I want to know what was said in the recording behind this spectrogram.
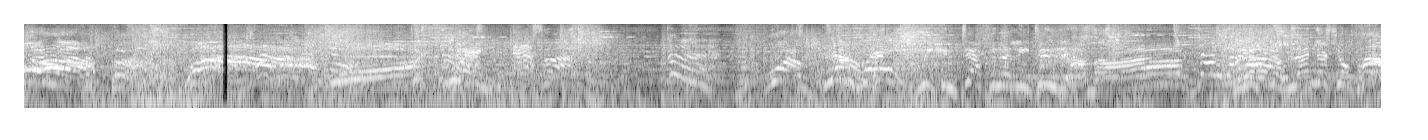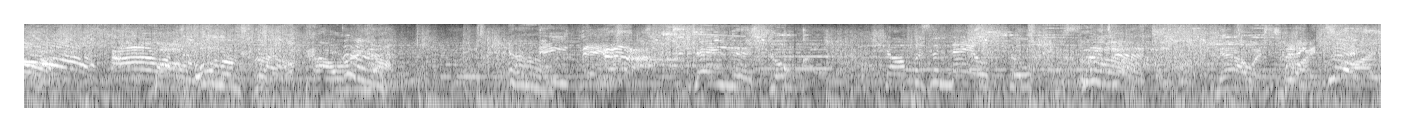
Aura! Swing! Slash! Wow! No way! We can definitely do this! Come on! Monado, lend us your power! Ah! Almost there! I'm powering up. Eat this. Gain this, joke. Sharp as a nail, Shulk. Split Edge! Now it's right this. time.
